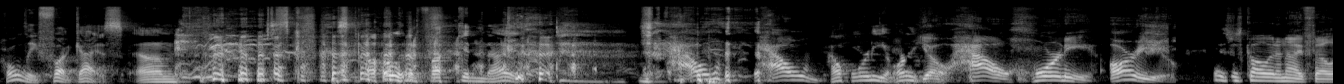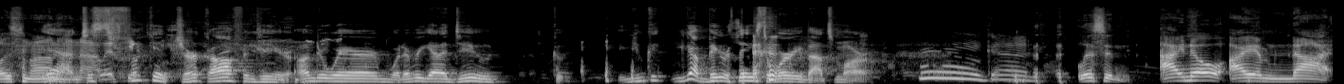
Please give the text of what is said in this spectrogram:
Holy fuck, guys! Um, just, just call fucking night. How, how, How horny are you? yo, how horny are you? Let's just call it a night, fellas. No, yeah, no, no. just Let's get, fucking jerk off into your underwear, whatever you gotta do. You you got bigger things to worry about tomorrow. oh god. Listen, I know I am not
